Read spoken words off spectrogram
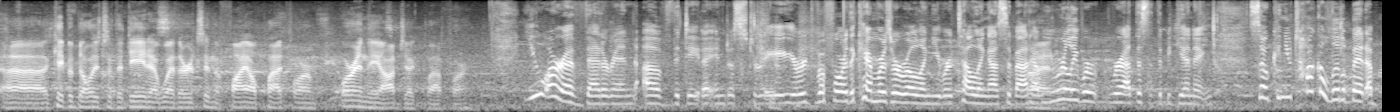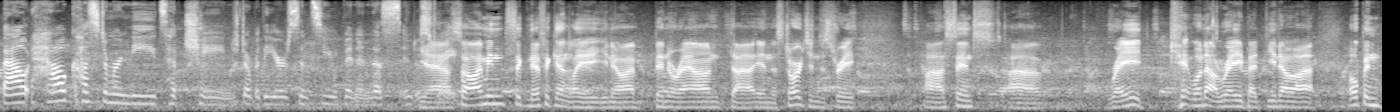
uh, capabilities of the data, whether it's in the file platform or in the object platform. You are a veteran of the data industry. You're, before the cameras were rolling, you were telling us about right. how you really were, were at this at the beginning. So can you talk a little bit about how customer needs have changed over the years since you've been in this industry? Yeah, so I mean, significantly, you know, I've been around uh, in the storage industry uh, since uh, RAID, well not RAID, but you know, uh, open,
